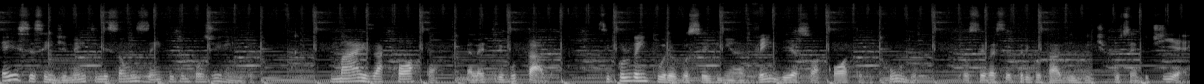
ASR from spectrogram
Esses rendimentos eles são isentos de imposto de renda, mas a cota ela é tributada. Se porventura você vinha vender a sua cota do fundo, você vai ser tributado em 20% de IR.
